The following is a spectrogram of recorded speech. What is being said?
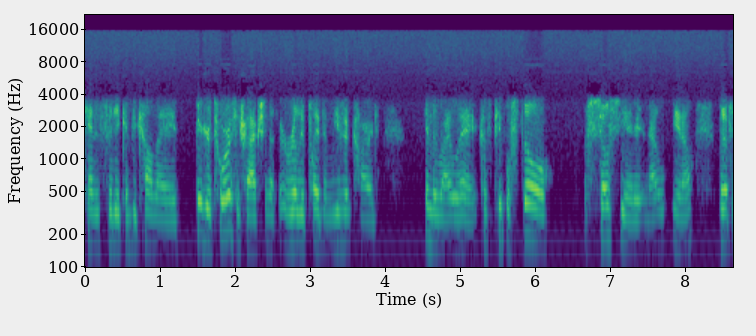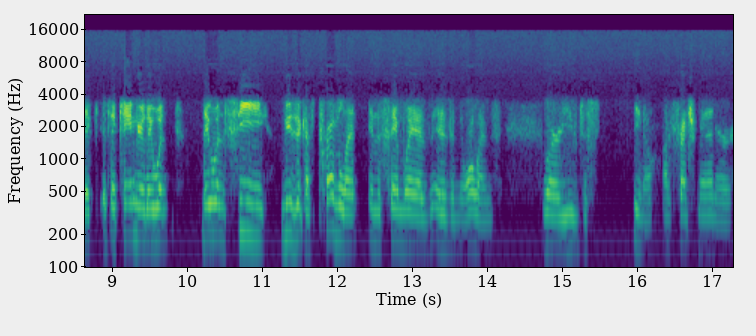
Kansas City could become a bigger tourist attraction if it really played the music card in the right way, because people still associate it in that, you know. But if they if they came here, they wouldn't they wouldn't see music as prevalent in the same way as it is in New Orleans, where you just, you know, on Frenchmen or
